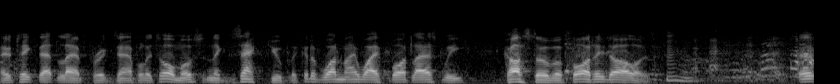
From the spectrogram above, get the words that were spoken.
Now, take that lamp, for example. It's almost an exact duplicate of one my wife bought last week. Cost over forty dollars. uh,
